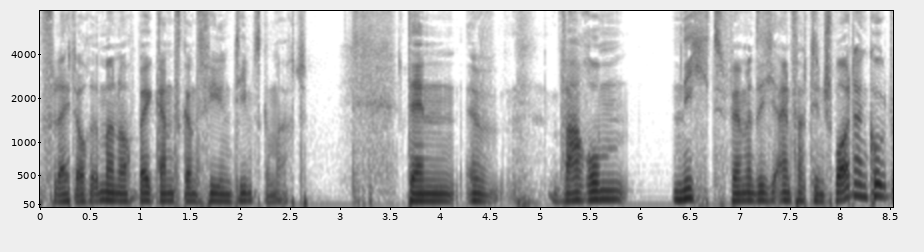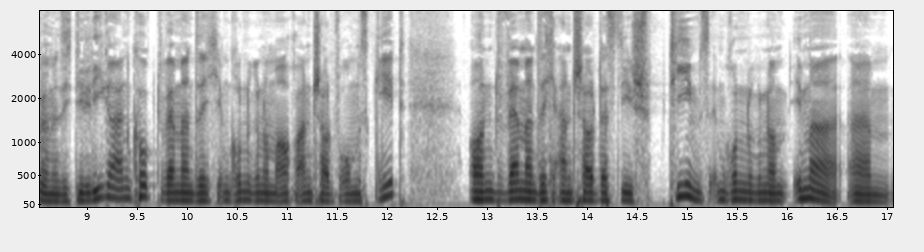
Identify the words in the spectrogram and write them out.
vielleicht auch immer noch bei ganz, ganz vielen Teams gemacht. Denn äh, warum nicht, wenn man sich einfach den Sport anguckt, wenn man sich die Liga anguckt, wenn man sich im Grunde genommen auch anschaut, worum es geht und wenn man sich anschaut, dass die Teams im Grunde genommen immer ähm,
